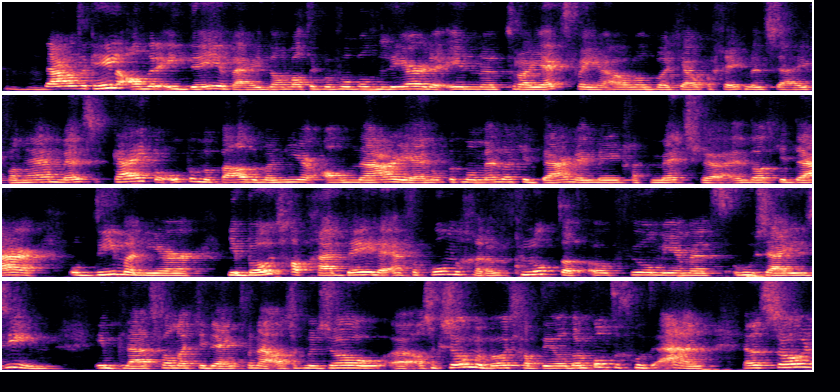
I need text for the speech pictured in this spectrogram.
Mhm. Daar had ik hele andere ideeën bij dan wat ik bijvoorbeeld leerde in het traject van jou. Want wat jij op een gegeven moment zei, van hè, mensen kijken op een bepaalde manier al naar je. En op het moment dat je daarmee mee gaat matchen en dat je daar op die manier je boodschap gaat delen en verkondigen, dan klopt dat ook veel meer met hoe zij je zien. In plaats van dat je denkt van nou, als ik, me zo, uh, als ik zo mijn boodschap deel, dan komt het goed aan. En dat is zo'n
